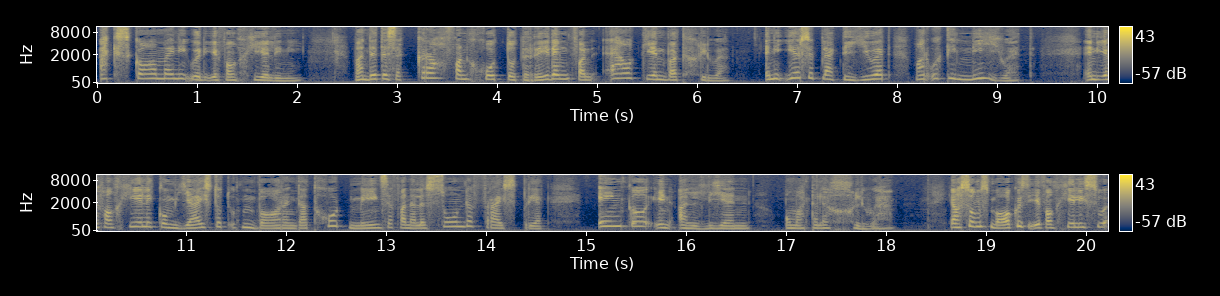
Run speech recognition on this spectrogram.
Ek skaam my nie oor die evangelie nie want dit is 'n krag van God tot redding van elkeen wat glo. In die eerste plek die Jood, maar ook die nie-Jood. In die evangelie kom juis tot openbaring dat God mense van hulle sonde vryspreek enkel en alleen omdat hulle glo. Ja, soms maak ons die evangelie so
